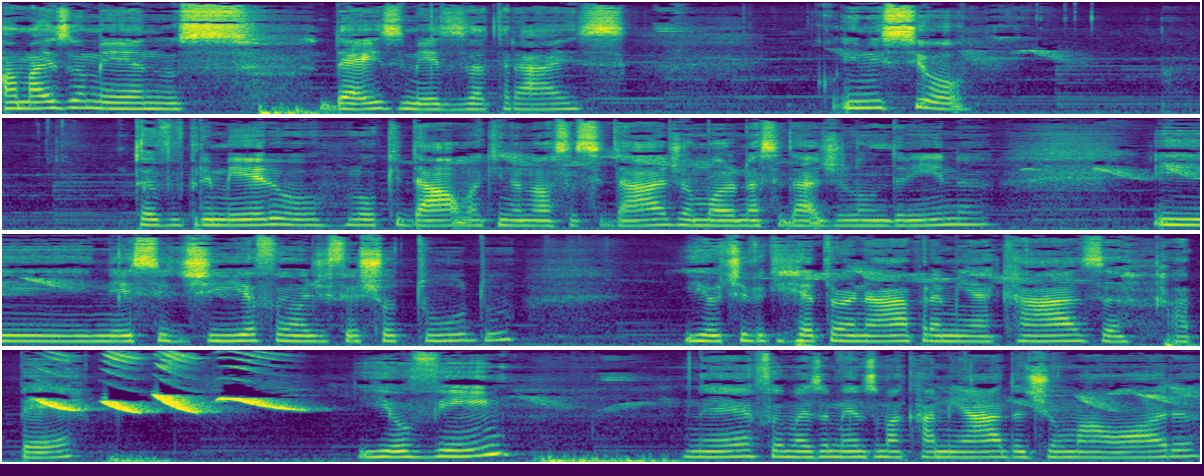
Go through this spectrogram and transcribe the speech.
Há mais ou menos 10 meses atrás, iniciou. Teve o primeiro lockdown aqui na nossa cidade. Eu moro na cidade de Londrina. E nesse dia foi onde fechou tudo. E eu tive que retornar para minha casa a pé e eu vim, né? Foi mais ou menos uma caminhada de uma hora.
